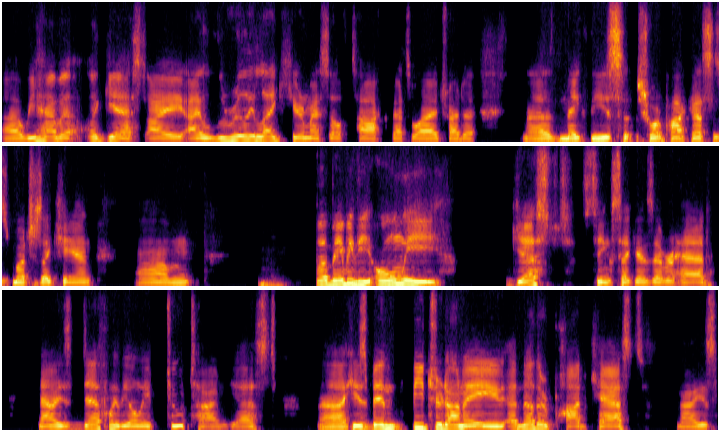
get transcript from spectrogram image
uh, we have a, a, guest. I, I really like hearing myself talk. That's why I try to uh, make these short podcasts as much as I can. Um, but maybe the only guest Sing Second has ever had. Now he's definitely the only two-time guest. Uh, he's been featured on a another podcast. Now he's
